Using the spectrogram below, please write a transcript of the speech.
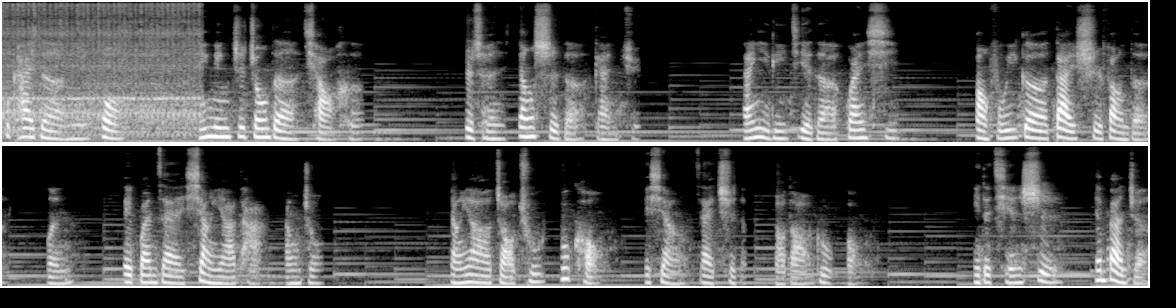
不开的迷惑，冥冥之中的巧合，似曾相识的感觉，难以理解的关系，仿佛一个待释放的魂，被关在象牙塔当中，想要找出出口，也想再次的找到入口。你的前世牵绊着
